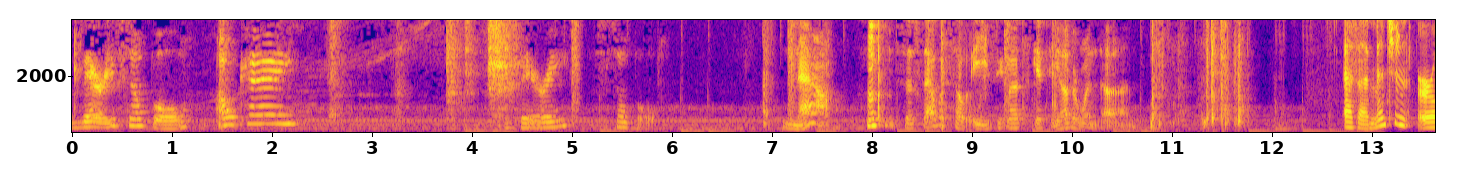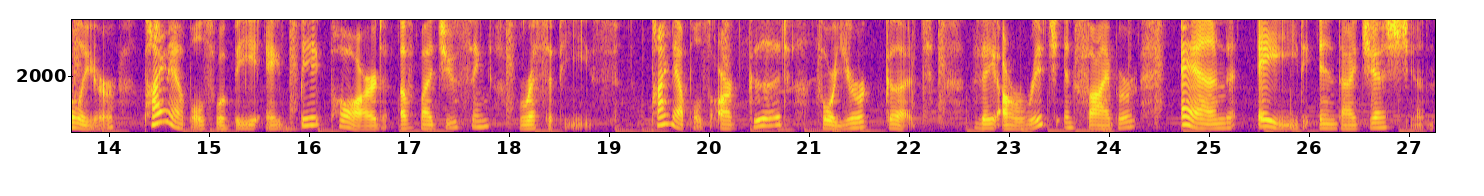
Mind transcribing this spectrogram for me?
Very simple. Okay. Very simple. Now, since that was so easy, let's get the other one done. As I mentioned earlier, pineapples will be a big part of my juicing recipes. Pineapples are good for your gut. They are rich in fiber and aid in digestion.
